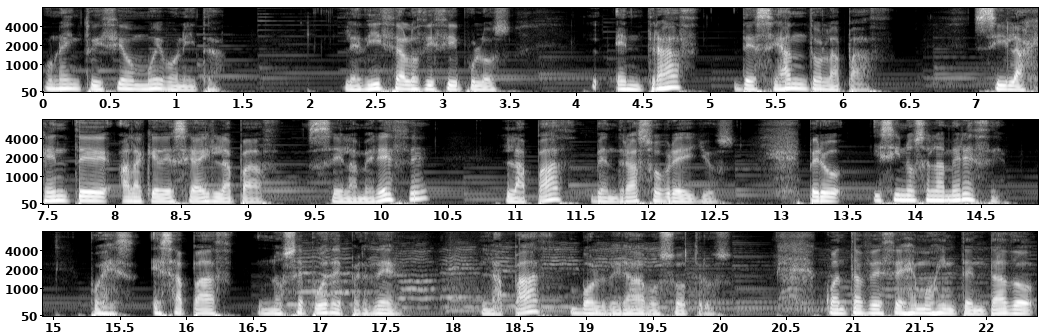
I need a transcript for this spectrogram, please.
una intuición muy bonita. Le dice a los discípulos, entrad deseando la paz. Si la gente a la que deseáis la paz se la merece, la paz vendrá sobre ellos. Pero, ¿y si no se la merece? Pues esa paz no se puede perder. La paz volverá a vosotros. ¿Cuántas veces hemos intentado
